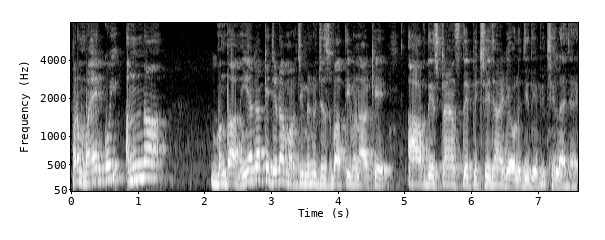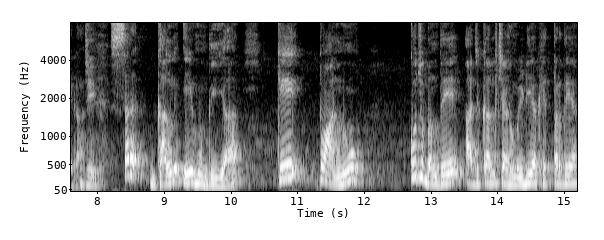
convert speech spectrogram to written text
ਪਰ ਮੈਂ ਕੋਈ ਅੰਨਾ ਬੰਦਾ ਨਹੀਂ ਹੈਗਾ ਕਿ ਜਿਹੜਾ ਮਰਜ਼ੀ ਮੈਨੂੰ ਜਜ਼ਬਾਤੀ ਬਣਾ ਕੇ ਆਪਦੇ ਸਟੈਂਸ ਦੇ ਪਿੱਛੇ ਜਾਂ ਆਈਡੀਓਲੋਜੀ ਦੇ ਪਿੱਛੇ ਲੈ ਜਾਏਗਾ। ਜੀ। ਸਰ ਗੱਲ ਇਹ ਹੁੰਦੀ ਆ ਕਿ ਤੁਹਾਨੂੰ ਕੁਝ ਬੰਦੇ ਅੱਜ ਕੱਲ ਚਾਹੇ ਉਹ ਮੀਡੀਆ ਖੇਤਰ ਦੇ ਆ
